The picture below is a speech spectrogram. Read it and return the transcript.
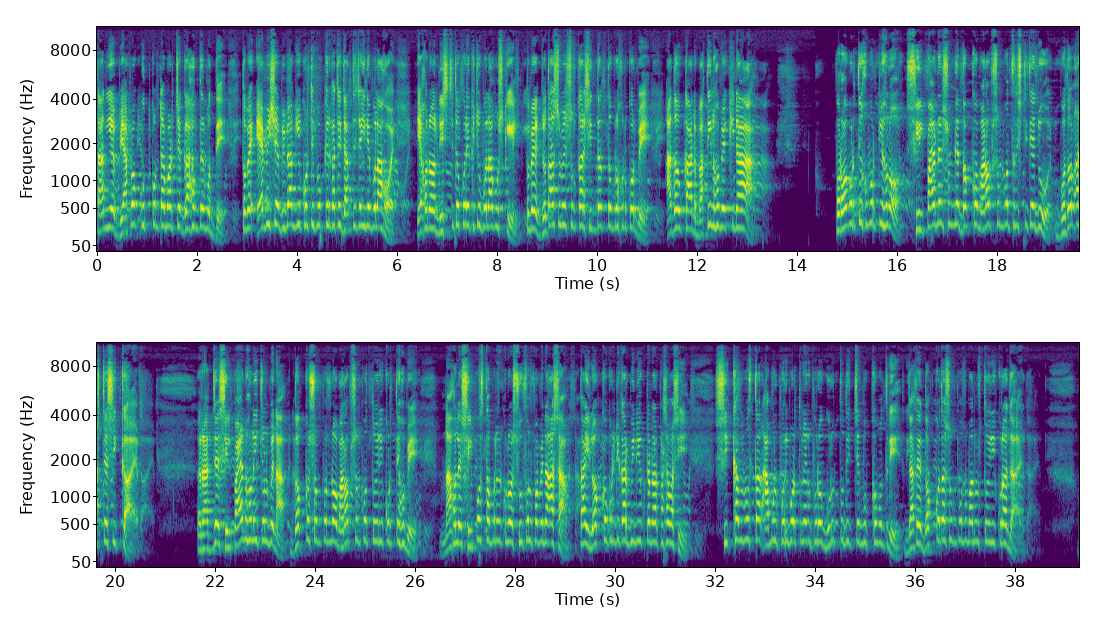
তা নিয়ে ব্যাপক উৎকণ্ঠা বাড়ছে গ্রাহকদের মধ্যে। তবে এ বিষয়ে বিভাগীয় কর্তৃপক্ষের কাছে জানতে চাইলে বলা হয়, এখনও নিশ্চিত করে কিছু বলা মুশকিল। তবে যথাসময়ে সরকার সিদ্ধান্ত গ্রহণ করবে, আদৌ কার্ড বাতিল হবে কিনা? পরবর্তী খবরটি হলো, শিল্পায়নের সঙ্গে দক্ষ মানব সম্পদ সৃষ্টিতে জোর, বদল আসছে শিক্ষায়। রাজ্যে শিল্পায়ন হলেই চলবে না। দক্ষ সম্পন্ন মানব সম্পদ তৈরি করতে হবে। না হলে শিল্প স্থাপনের কোনো সুফল পাবে না আসাম তাই লক্ষ কোটি টাকার বিনিয়োগ টানার পাশাপাশি শিক্ষা ব্যবস্থার আমূল পরিবর্তনের উপরও গুরুত্ব দিচ্ছেন মুখ্যমন্ত্রী, যাতে দক্ষতা সম্পন্ন মানুষ তৈরি করা যায়।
